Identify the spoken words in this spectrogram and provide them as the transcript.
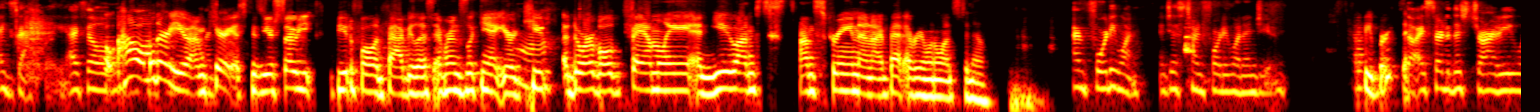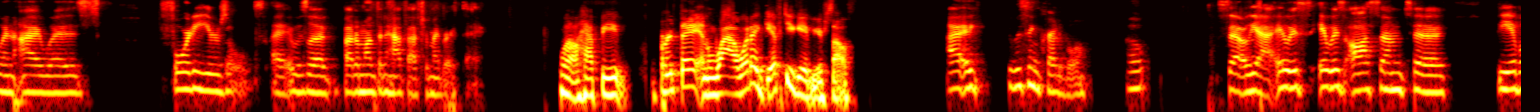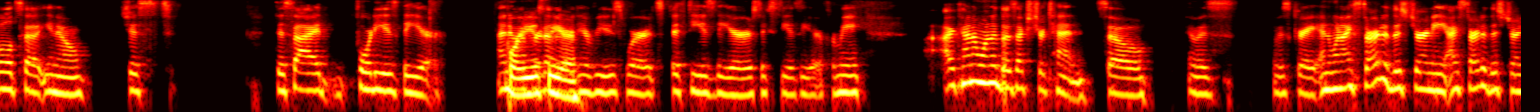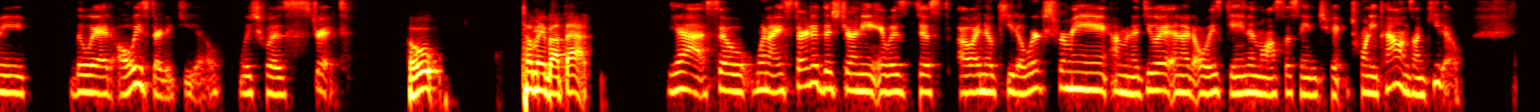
Exactly. I feel. How old are you? I'm curious because you're so beautiful and fabulous. Everyone's looking at your Aww. cute, adorable family and you on on screen, and I bet everyone wants to know. I'm 41. I just turned 41 in June. Happy birthday! So I started this journey when I was 40 years old. I, it was a, about a month and a half after my birthday. Well, happy birthday! And wow, what a gift you gave yourself. I it was incredible. Oh, so yeah, it was it was awesome to be able to, you know, just decide 40 is the year. I know 40 I've heard is the year. interviews where it's 50 is the year, 60 is the year. For me, I kind of wanted those extra 10. So it was it was great. And when I started this journey, I started this journey the way I'd always started keto, which was strict. Oh, tell me about that. Yeah. So when I started this journey, it was just, oh, I know keto works for me. I'm going to do it. And I'd always gained and lost the same 20 pounds on keto.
